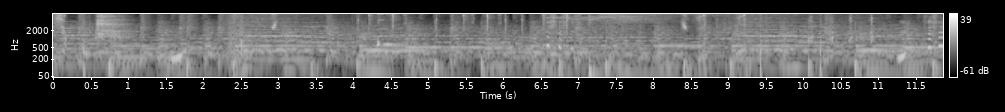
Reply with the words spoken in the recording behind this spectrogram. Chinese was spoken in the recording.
嗯，嗯，呵。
